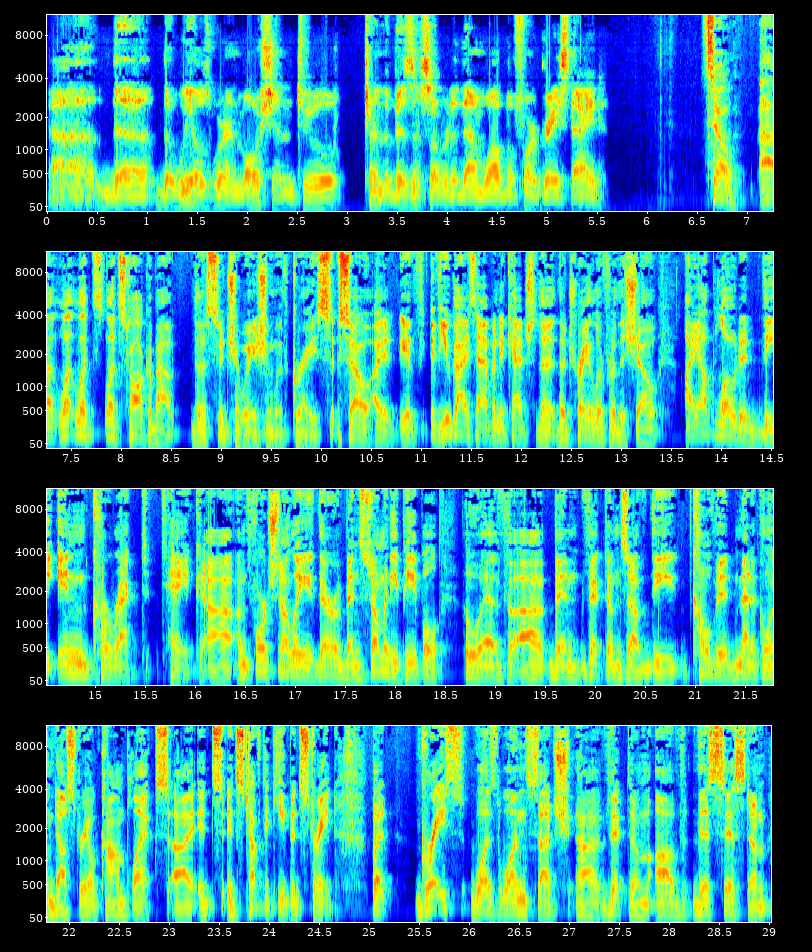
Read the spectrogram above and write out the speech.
uh, the the wheels were in motion to turn the business over to them well before Grace died. So uh, let, us let's, let's talk about the situation with Grace. So I, if if you guys happen to catch the the trailer for the show, I uploaded the incorrect take. Uh, unfortunately, there have been so many people who have uh, been victims of the COVID medical industrial complex. Uh, it's it's tough to keep it straight, but. Grace was one such uh, victim of this system.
